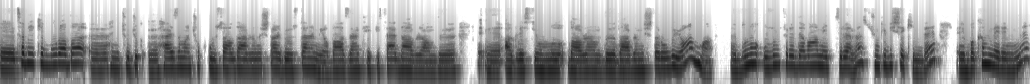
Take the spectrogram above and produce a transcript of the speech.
E, tabii ki burada e, hani çocuk e, her zaman çok uysal davranışlar göstermiyor. Bazen tepkisel davrandığı, e, agresyonlu davrandığı davranışlar oluyor ama e, bunu uzun süre devam ettiremez. Çünkü bir şekilde e, bakım verenine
